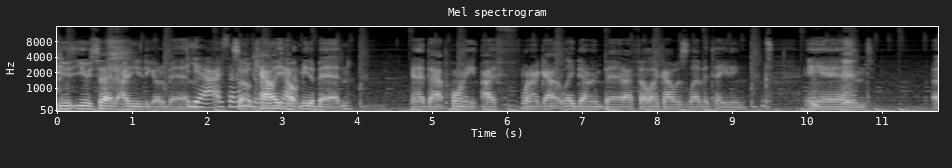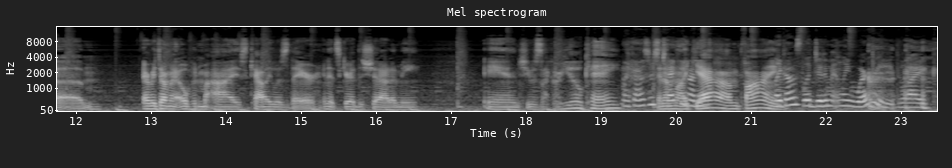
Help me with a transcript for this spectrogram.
You you said I needed to go to bed. yeah, I said I So to Callie helped me to bed, and at that point, I when I got laid down in bed, I felt like I was levitating, and um, every time I opened my eyes, Callie was there, and it scared the shit out of me. And she was like, "Are you okay?" Like I was just And I'm like, "Yeah, I'm fine." Like I was legitimately worried. Like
